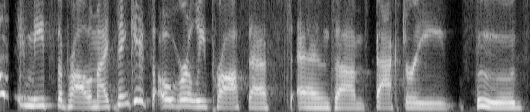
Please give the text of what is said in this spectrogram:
don't think meat's the problem. I think it's overly processed and um, factory foods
